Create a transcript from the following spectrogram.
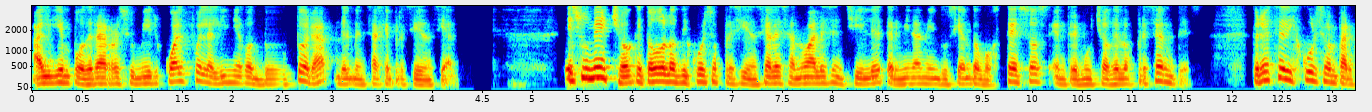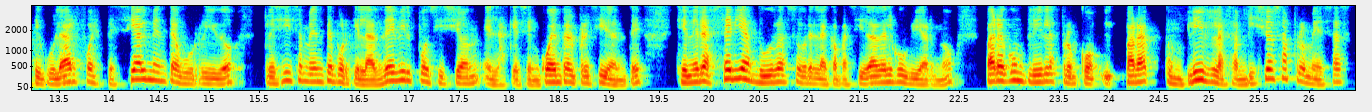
alguien podrá resumir cuál fue la línea conductora del mensaje presidencial. Es un hecho que todos los discursos presidenciales anuales en Chile terminan induciendo bostezos entre muchos de los presentes, pero este discurso en particular fue especialmente aburrido precisamente porque la débil posición en la que se encuentra el presidente genera serias dudas sobre la capacidad del gobierno para cumplir las, para cumplir las ambiciosas promesas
